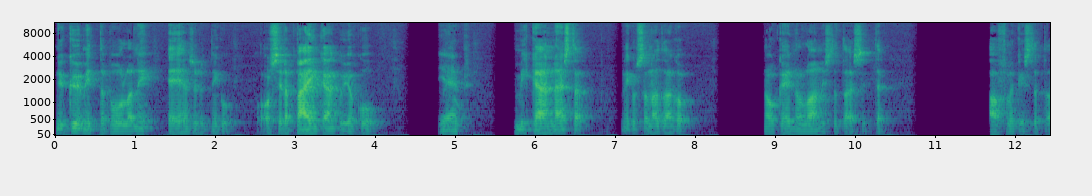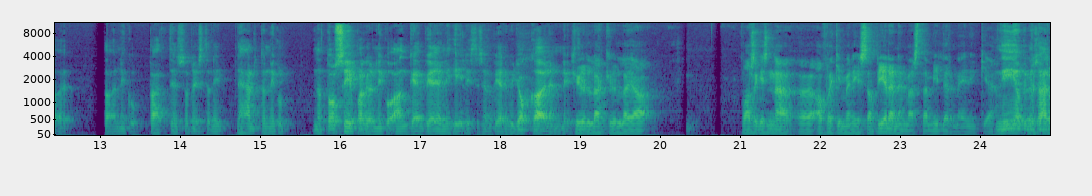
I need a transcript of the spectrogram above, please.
nykymittapuulla, niin eihän se nyt niin kuin, ole siellä päinkään kuin joku Jep. mikään näistä, niin kuin sanotaanko, no okei, okay, Nolanista tai sitten Affleckista tai, tai niin kuin Pattinsonista, niin nehän nyt on, niin kuin, ne on tosi paljon niin kuin ankeampia ja nihilistisempiä, niin kuin jokainen niistä. Kyllä, kyllä. Ja varsinkin siinä Affleckin menissä on vielä enemmän sitä Miller-meininkiä. Niin onkin, no sehän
